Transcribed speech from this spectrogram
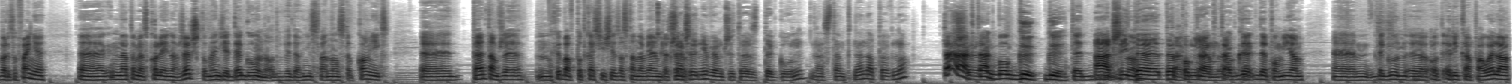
bardzo fajnie. E, natomiast kolejna rzecz to będzie The Goon od wydawnictwa Nonstop Comics. E, pamiętam, że m, chyba w podcaście się zastanawiałem, dlaczego... Znaczy, nie wiem, czy to jest The Gun następne na pewno? Tak, czy... tak, bo G, G. Te, A, czyli no, D, D tak, pomijamy. Tak, tak okay. D, D pomijam. The Gun e, od Erika Powella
